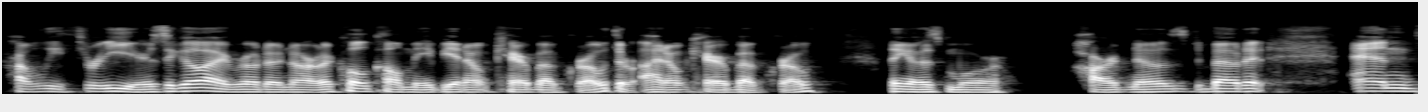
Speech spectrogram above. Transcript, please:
Probably three years ago, I wrote an article called "Maybe I Don't Care About Growth" or "I Don't Care About Growth." I think I was more hard nosed about it, and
